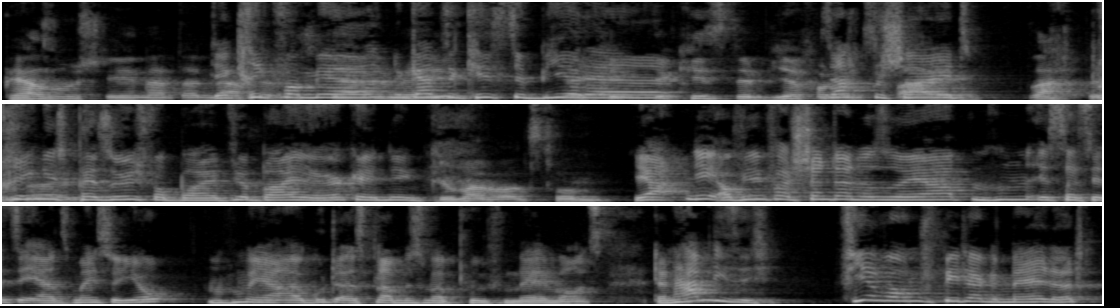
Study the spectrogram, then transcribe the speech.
Perso stehen hat, dann Der kriegt von mir eine ganze Kiste Bier, der, der eine Kiste Bier von sagt Bescheid. Beiden. Sagt Bring ich persönlich vorbei, wir beide, gar kein Ding. Kümmern wir uns drum. Ja, nee, auf jeden Fall stand dann so, ja, mh, ist das jetzt ernst? Mach ich so, jo, mh, ja, gut, alles klar, müssen wir prüfen, melden wir uns. Dann haben die sich vier Wochen später gemeldet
